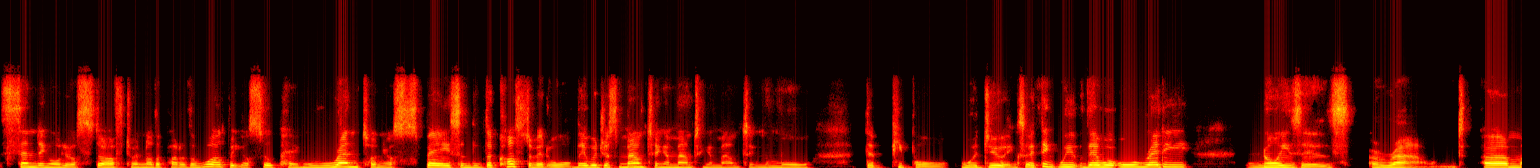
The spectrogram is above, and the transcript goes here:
sending all your stuff to another part of the world, but you're still paying rent on your space and the cost of it all, they were just mounting and mounting and mounting the more that people were doing. So I think we there were already noises around. Um,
